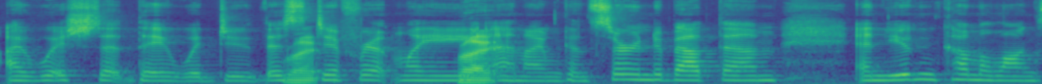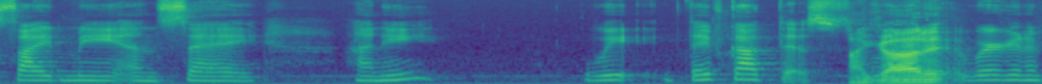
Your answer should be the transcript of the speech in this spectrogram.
I wish that they would do this Right. differently Right. and I'm concerned about them and you can come alongside me and say, "Honey, we they've got this. I We're got gonna- it. We're gonna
